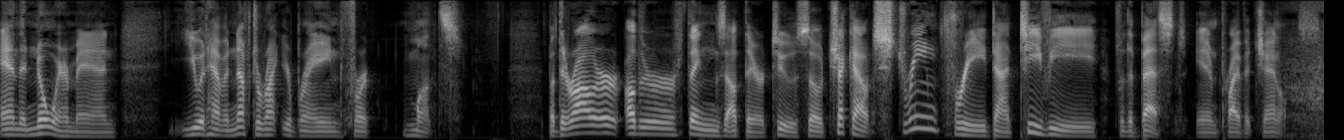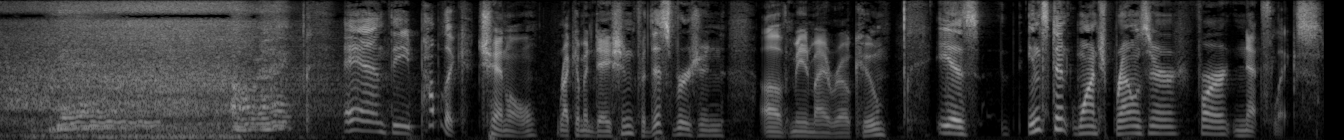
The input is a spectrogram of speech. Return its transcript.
and the nowhere man you would have enough to rot your brain for months. But there are other things out there too. So check out streamfree.tv for the best in private channels. And the public channel recommendation for this version of Me and My Roku is Instant Watch Browser for Netflix.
